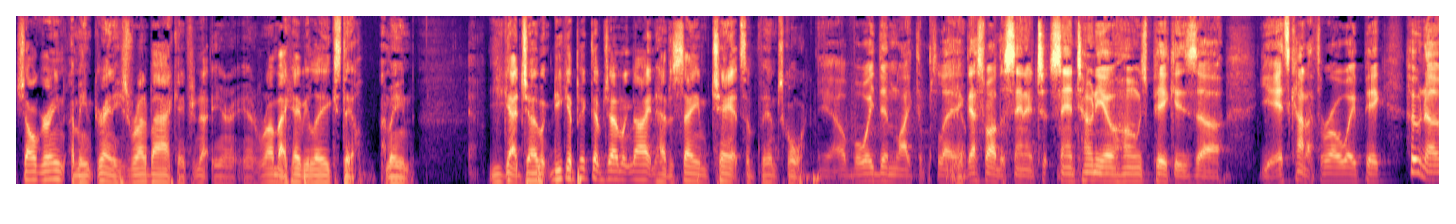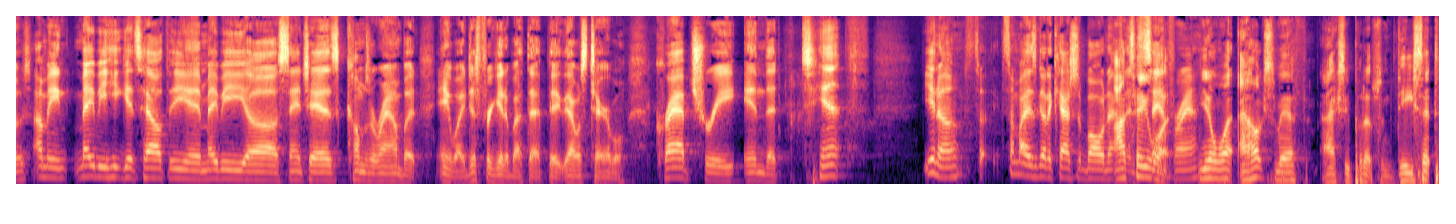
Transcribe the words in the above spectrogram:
Shonn Greene. I mean, granted he's running back, and if you're not you're in a run back heavy league, still, I mean, you got Joe. You could pick up Joe McKnight and have the same chance of him scoring. Yeah, avoid them like the plague. That's why the San, San Antonio Holmes pick is, uh, yeah, it's kind of throwaway pick. Who knows? I mean, maybe he gets healthy and maybe uh, Sanchez comes around. But anyway, just forget about that pick. That was terrible. Crabtree in the tenth. You know, so- somebody's got to catch the ball down I tell you San what, Fran. you know what? Alex Smith actually put up some decent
